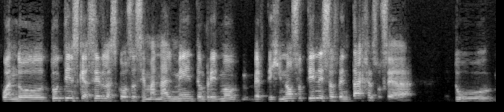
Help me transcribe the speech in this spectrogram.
Cuando tú tienes que hacer las cosas semanalmente, un ritmo vertiginoso, tiene esas ventajas, o sea, tu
